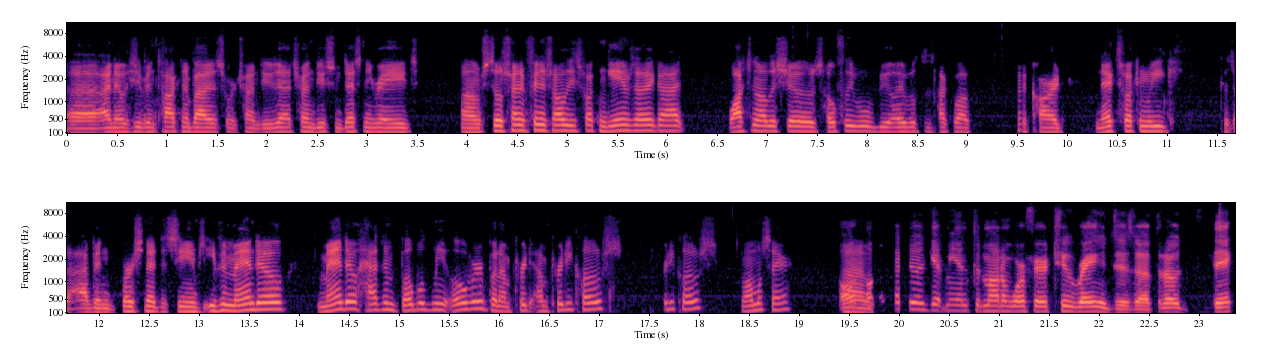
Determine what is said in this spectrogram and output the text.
Uh, I know he's been talking about it, so we're trying to do that. Trying to do some Destiny raids. Um, still trying to finish all these fucking games that I got. watching all the shows. Hopefully, we'll be able to talk about Picard next fucking week because I've been bursting at the seams. Even Mando, Mando hasn't bubbled me over, but I'm pretty, I'm pretty close, pretty close. I'm almost there. All, Um, all you gotta do is get me into Modern Warfare 2 raids is uh, throw thick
